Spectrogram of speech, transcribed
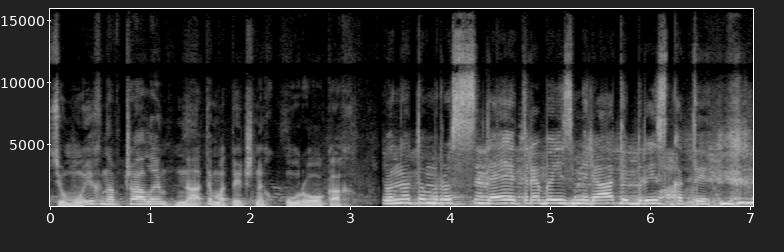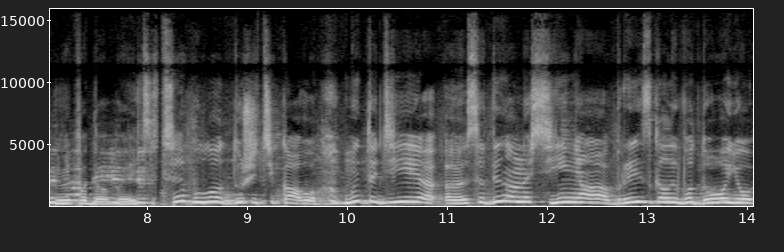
Цьому їх навчали на тематичних уроках. Воно там росте, треба і зміряти, бризкати. Мені подобається. Це було дуже цікаво. Ми тоді е, садили насіння, бризкали водою,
